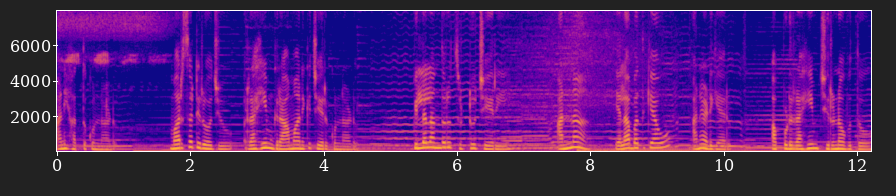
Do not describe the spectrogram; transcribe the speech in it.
అని హత్తుకున్నాడు. మరుసటి రోజు రహీం గ్రామానికి చేరుకున్నాడు. పిల్లలందరూ చుట్టూ చేరి అన్నా ఎలా బతికావు? అని అడిగారు. అప్పుడు రహీం చిరునవ్వుతో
